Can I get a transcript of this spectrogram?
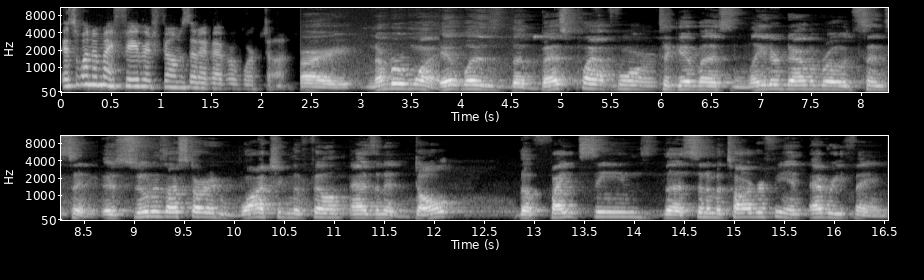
It's one of my favorite films that I've ever worked on. All right, number one, it was the best platform to give us later down the road Sin City. As soon as I started watching the film as an adult, the fight scenes, the cinematography, and everything,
